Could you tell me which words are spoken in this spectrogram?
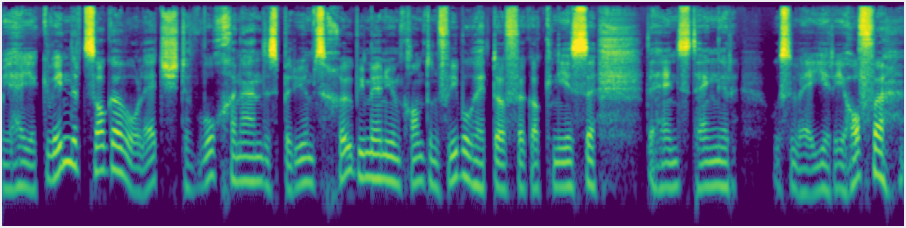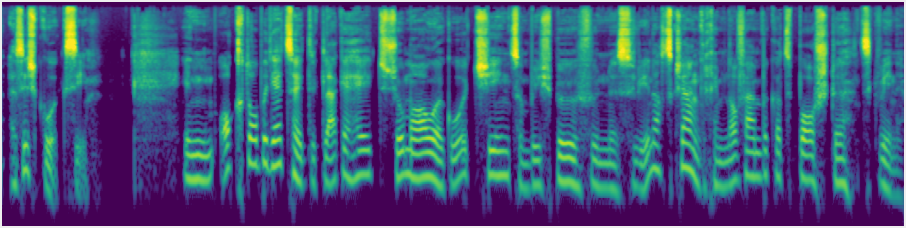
wir haben einen Gewinner gezogen, der letztes Wochenende ein berühmtes Kölbi-Menü im Kanton Freiburg hat geniessen durfte, den Tenger aus Weiher. Ich hoffe, es war gut. Im Oktober jetzt hat ihr Gelegenheit, schon mal einen Gutschein, zum Beispiel für ein Weihnachtsgeschenk im November zu posten, zu gewinnen.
